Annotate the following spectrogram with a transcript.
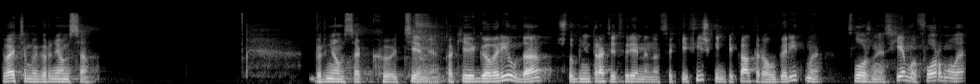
Давайте мы вернемся, вернемся к теме. Как я и говорил, да, чтобы не тратить время на всякие фишки, индикаторы, алгоритмы, сложные схемы, формулы,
